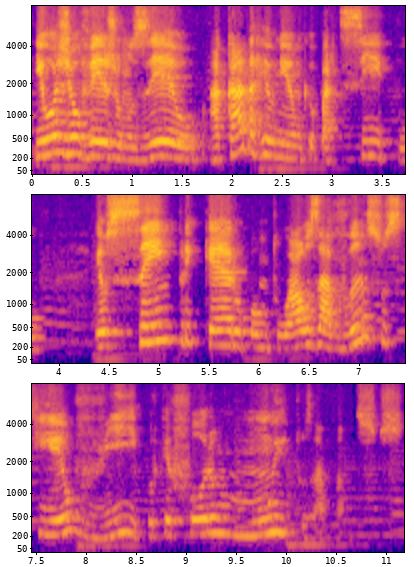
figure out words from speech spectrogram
E hoje eu vejo o museu, a cada reunião que eu participo, Eu sempre quero pontuar os avanços que eu vi, porque foram muitos avanços.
